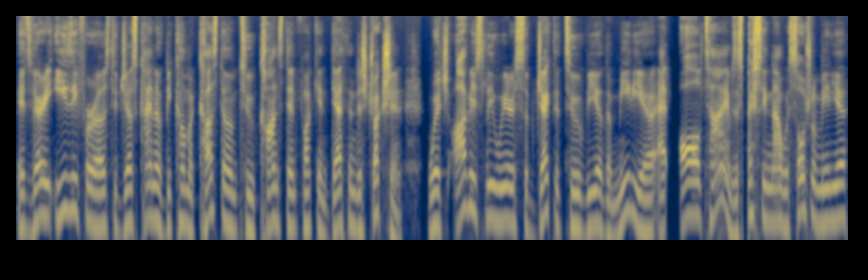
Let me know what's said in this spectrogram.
It's very easy for us to just kind of become accustomed to constant fucking death and destruction which obviously we are subjected to via the media at all times especially now with social media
